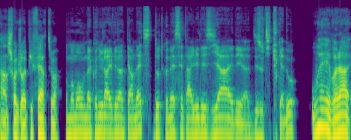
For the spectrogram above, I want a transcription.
un choix que j'aurais pu faire, tu vois. Au moment où on a connu l'arrivée d'Internet, d'autres connaissent cette arrivée des IA et des, outils tout cadeau. Ouais, voilà.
